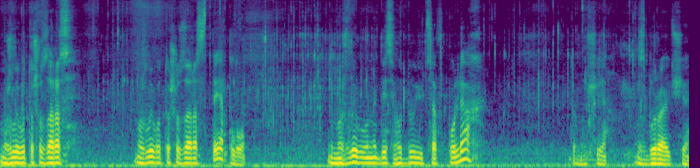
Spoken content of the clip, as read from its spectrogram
Можливо, то, що зараз, можливо, то, що зараз тепло, і можливо вони десь годуються в полях, тому що я збираю ще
